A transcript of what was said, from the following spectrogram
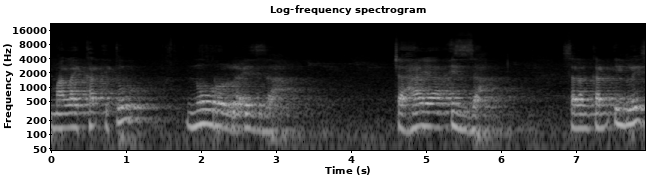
malaikat itu nurul izzah cahaya izzah. Sedangkan iblis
